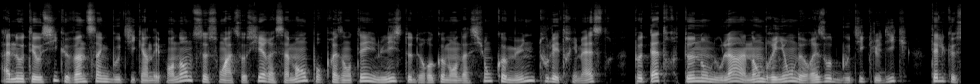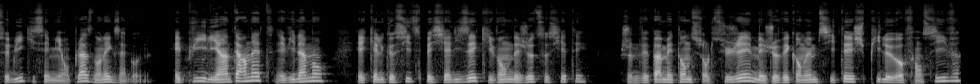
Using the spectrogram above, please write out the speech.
A noter aussi que 25 boutiques indépendantes se sont associées récemment pour présenter une liste de recommandations communes tous les trimestres. Peut-être tenons-nous là un embryon de réseau de boutiques ludiques tel que celui qui s'est mis en place dans l'Hexagone. Et puis il y a Internet, évidemment, et quelques sites spécialisés qui vendent des jeux de société. Je ne vais pas m'étendre sur le sujet, mais je vais quand même citer Spiele Offensive,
